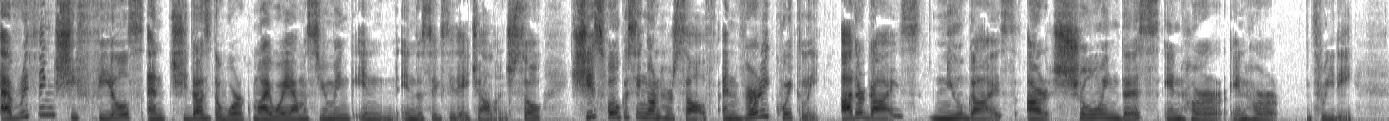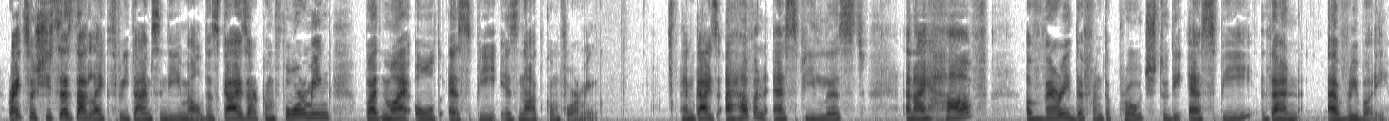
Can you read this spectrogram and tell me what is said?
everything she feels and she does the work my way i'm assuming in in the 60 day challenge so she's focusing on herself and very quickly other guys, new guys are showing this in her in her 3D, right? So she says that like three times in the email. These guys are conforming, but my old SP is not conforming. And guys, I have an SP list and I have a very different approach to the SP than everybody.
